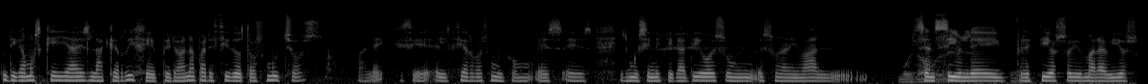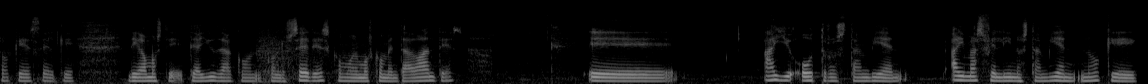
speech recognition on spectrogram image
digamos que ella es la que rige, pero han aparecido otros muchos. ¿vale? El ciervo es muy, es, es, es muy significativo, es un, es un animal sensible y precioso y maravilloso, que es el que, digamos, te, ayuda con, los seres, como hemos comentado antes. Eh, hay otros también, hay más felinos también, ¿no? Que,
